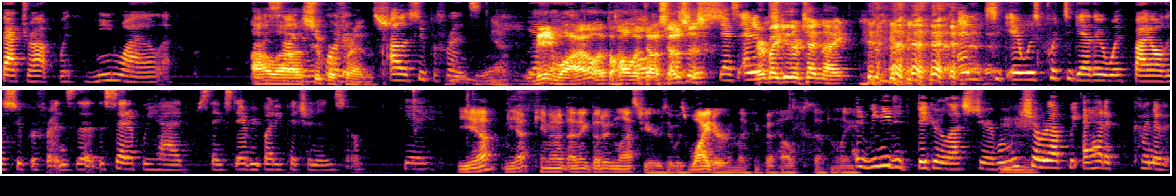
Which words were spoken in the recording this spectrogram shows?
backdrop with Meanwhile. Uh, A la sign in the Super corner. Friends. A la Super Friends. Yeah. Yeah. Meanwhile, at the Hall of Hall of Justice, Justice. Yes, and everybody was, do their 10 night. and to, it was put together with by all the Super Friends. The the setup we had was thanks to everybody pitching in. So, yay! Yeah. Yeah. Came out, I think, better than last year's. It was wider, and I think that helped definitely. And we needed bigger last year. When we showed up, we, I had to kind of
